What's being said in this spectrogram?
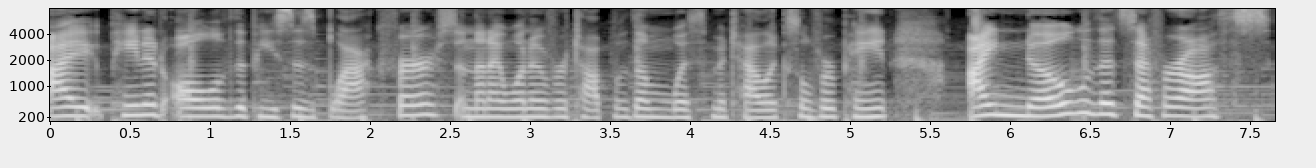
I painted all of the pieces black first, and then I went over top of them with metallic silver paint. I know that Sephiroth's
